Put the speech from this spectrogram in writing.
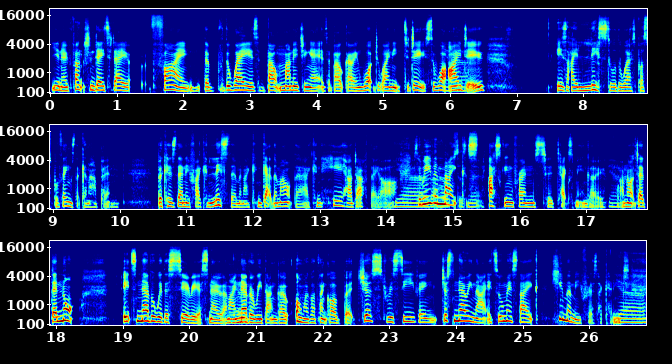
you know, function day to day fine, the the way is about managing it. It's about going, what do I need to do? So, what I do is I list all the worst possible things that can happen. Because then, if I can list them and I can get them out there, I can hear how daft they are. Yeah, so even helps, like asking friends to text me and go, Yeah. "I'm not dead." They're not. It's never with a serious note, and I never read that and go, "Oh my god, thank God." But just receiving, just knowing that, it's almost like humour me for a second. Yeah.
